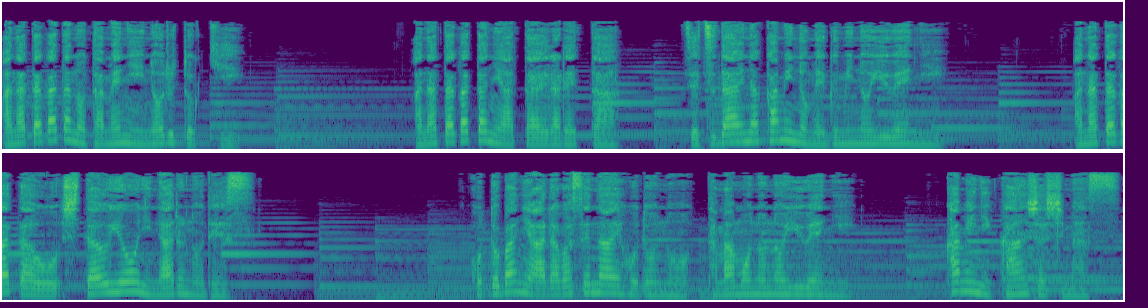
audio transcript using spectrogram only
あなた方のために祈るとき、あなた方に与えられた絶大な神の恵みのゆえに、あなた方を慕うようになるのです。言葉に表せないほどの賜物のゆえに、神に感謝します。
